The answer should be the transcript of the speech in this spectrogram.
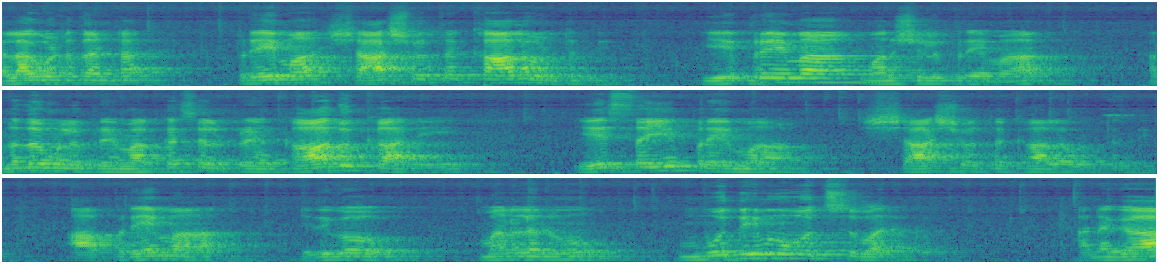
ఎలాగుంటుందంట? ప్రేమ శాశ్వత కాలం ఉంటుంది. ఏ ప్రేమ? మనుషుల ప్రేమ అన్నదమ్ముల ప్రేమ అక్కచెల ప్రేమ కాదు కానీ ఏ సయ్య ప్రేమ శాశ్వత కాలం ఉంటుంది. ఆ ప్రేమ ఇదిగో మనలను ముదిమవచ్చు వరకు. అనగా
